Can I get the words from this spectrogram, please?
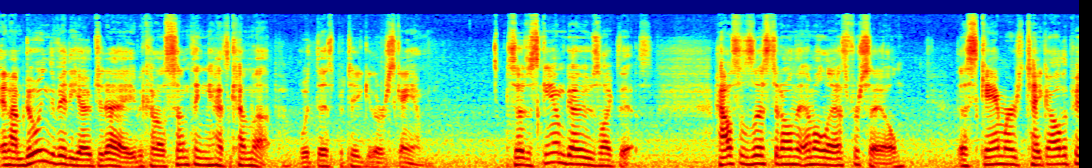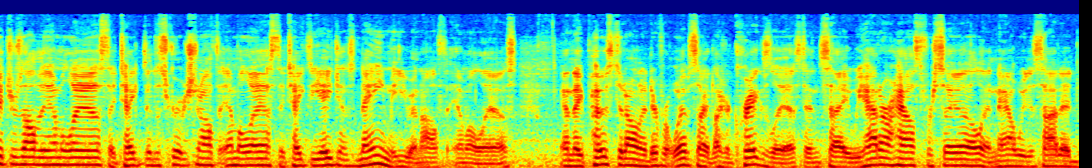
And I'm doing the video today because something has come up with this particular scam. So the scam goes like this. House is listed on the MLS for sale the scammers take all the pictures off the MLS, they take the description off the MLS, they take the agent's name even off the MLS, and they post it on a different website like a Craigslist and say, We had our house for sale and now we decided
